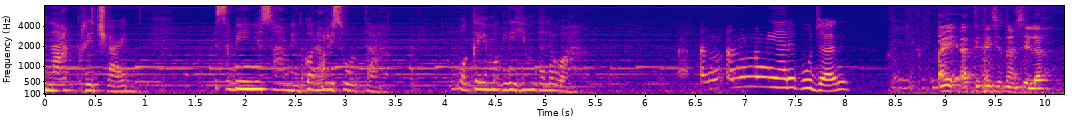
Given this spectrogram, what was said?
Nak, Richard, sabihin niyo sa amin kung ano resulta. Huwag kayong maglihim dalawa. Anong, anong nangyayari po dyan? Ay, Ate Chris, ito na sila.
